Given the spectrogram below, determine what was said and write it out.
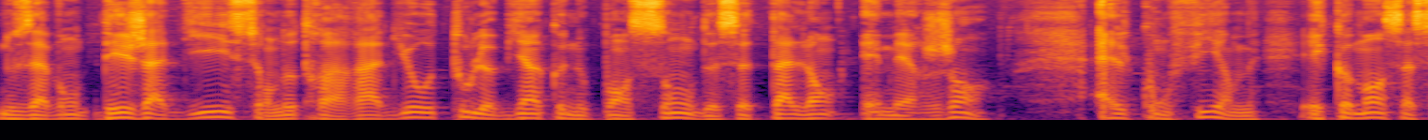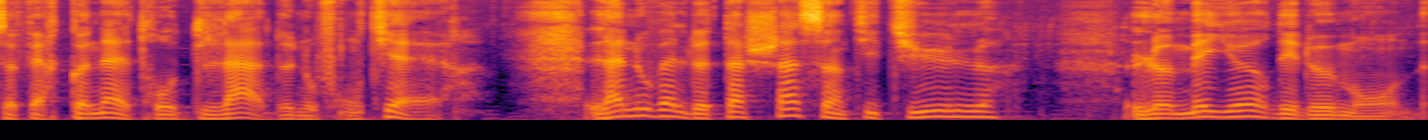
Nous avons déjà dit sur notre radio tout le bien que nous pensons de ce talent émergent. Elle confirme et commence à se faire connaître au-delà de nos frontières. La nouvelle de Tasha s'intitule Le meilleur des deux mondes.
